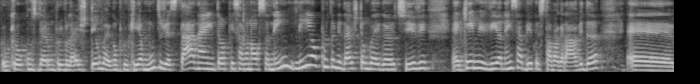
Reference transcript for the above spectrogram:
o que eu considero um privilégio ter um barrigão, porque eu queria muito gestar, né? Então eu pensava, nossa, nem, nem a oportunidade de ter um barrigão eu tive. É, quem me via nem sabia que eu estava grávida. É,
